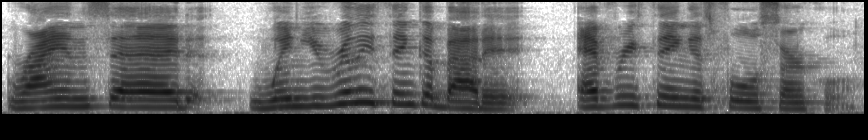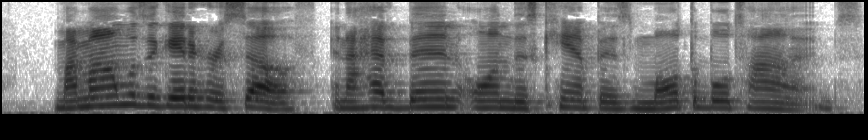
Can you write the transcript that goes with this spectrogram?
Rhyne said, When you really think about it, everything is full circle. My mom was a Gator herself, and I have been on this campus multiple times.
